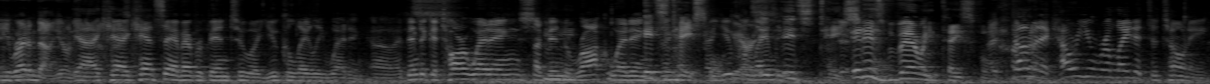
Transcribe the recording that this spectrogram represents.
you write them down. You don't need Yeah, I can't, I can't say I've ever been to a ukulele wedding. Uh, I've been to guitar weddings. I've been to rock weddings. It's A- a tasteful, Gary. ukulele. It's tasteful. It is very tasteful. Dominic, how are you related to Tony?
